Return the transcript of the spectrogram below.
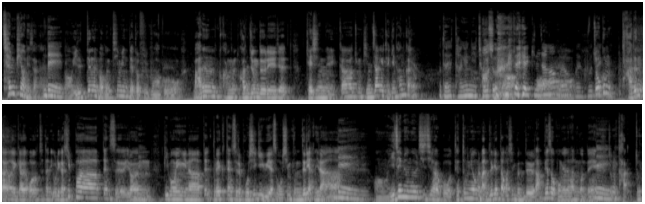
챔피언이잖아요. 네. 어, 1등을 먹은 팀인데도 불구하고 많은 관, 관중들이 이제 계시니까 좀 긴장이 되긴 한가요? 어, 네, 당연히 저희도 진짜? 네, 긴장하고요. 어, 네, 무대- 조금 다른가요? 그러니까 어쨌든 우리가 힙합 댄스 이런 네. 비보잉이나 댄- 브레이크 댄스를 보시기 위해서 오신 분들이 아니라 네, 네. 어, 이재명을 지지하고 대통령을 만들겠다고 하신 분들 앞에서 공연을 하는 건데 네. 좀다 좀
